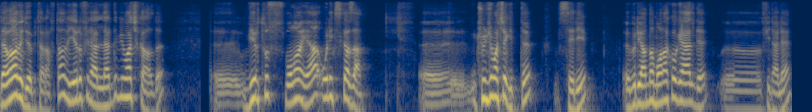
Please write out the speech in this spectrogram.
devam ediyor bir taraftan ve yarı finallerde bir maç kaldı. E, Virtus, Bologna, Unix Kazan. E, üçüncü maça gitti seri. Öbür yanda Monaco geldi e, finale.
